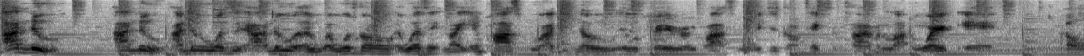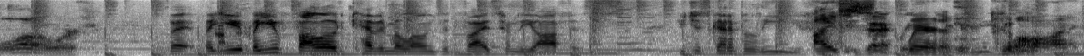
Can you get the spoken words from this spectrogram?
I knew, I knew, I knew it wasn't, I knew it, it was going, it wasn't like impossible. I just know it was very, very possible. It's just gonna take some time and a lot of work, and A lot of work. But but you but you followed Kevin Malone's advice from The Office. You just gotta believe. I Exactly. swear to God.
